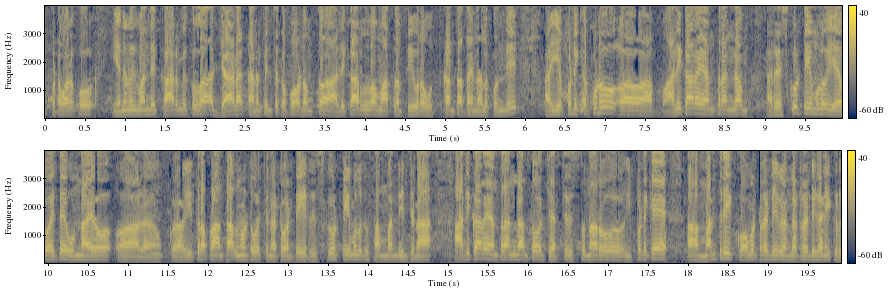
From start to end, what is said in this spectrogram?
ఇప్పటి వరకు ఎనిమిది మంది కార్మికుల జాడ కనిపించకపోవడంతో అధికారుల్లో మాత్రం తీవ్ర ఉత్కంఠత నెలకొంది. ఎప్పటికప్పుడు అధికార యంత్రాంగం రెస్క్యూ టీములు ఏవైతే ఉన్నాయో ఇతర ప్రాంతాల నుండి వచ్చినటువంటి రెస్క్యూ టీములకు సంబంధించిన అధికార యంత్రాంగంతో చర్చిస్తున్నారు. ఇప్పటికే మంత్రి కోమటి కోమటిరెడ్డి వెంకటరెడ్డి గాని ఇక్కడ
